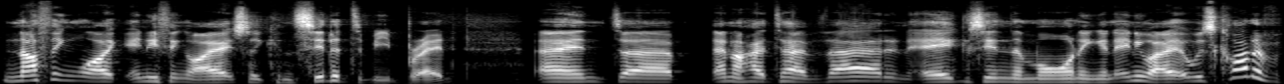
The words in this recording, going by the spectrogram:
nothing like anything I actually considered to be bread. And uh, and I had to have that and eggs in the morning. And anyway, it was kind of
